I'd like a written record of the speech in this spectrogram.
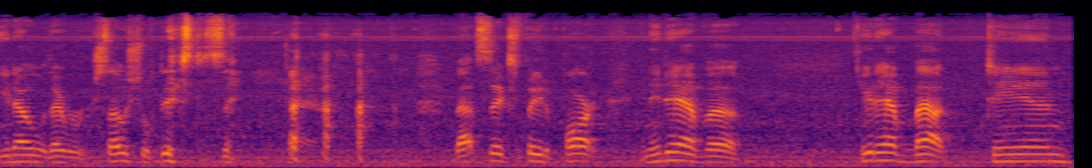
you know, they were social distancing, about six feet apart, and he'd have uh, he'd have about ten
